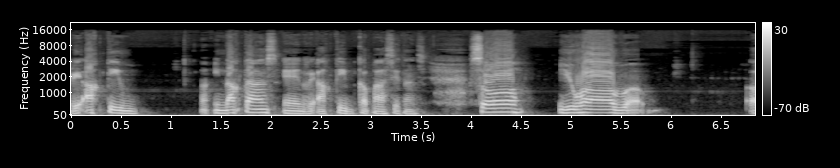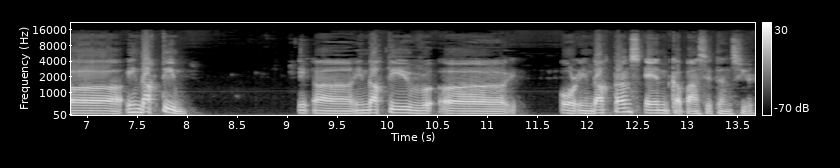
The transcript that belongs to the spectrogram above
reactive uh, inductance and reactive capacitance. So you have uh, inductive uh, inductive uh, or inductance and capacitance here.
